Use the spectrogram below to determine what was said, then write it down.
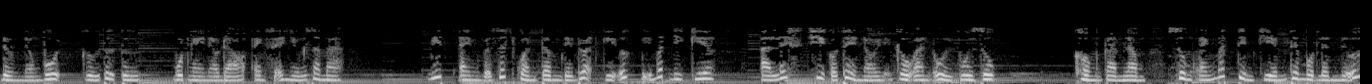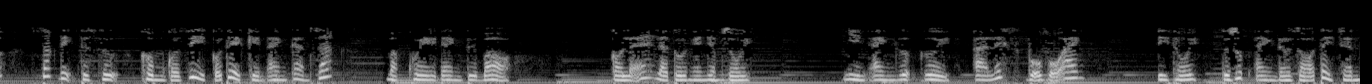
Đừng nóng vội, cứ từ từ, một ngày nào đó anh sẽ nhớ ra mà. Biết anh vẫn rất quan tâm đến đoạn ký ức bị mất đi kia, Alex chỉ có thể nói những câu an ủi vô dụng. Không cam lòng, dùng ánh mắt tìm kiếm thêm một lần nữa, xác định thật sự không có gì có thể khiến anh cảm giác. Mặc khuê đành từ bỏ. Có lẽ là tôi nghe nhầm rồi. Nhìn anh gượng cười, Alex vỗ vỗ anh. Đi thôi, tôi giúp anh đón gió tẩy trần.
